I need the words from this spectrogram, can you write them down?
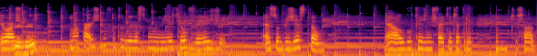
eu acho uhum. que uma parte do futuro da gastronomia que eu vejo é sobre gestão. É algo que a gente vai ter que aprender muito, sabe?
